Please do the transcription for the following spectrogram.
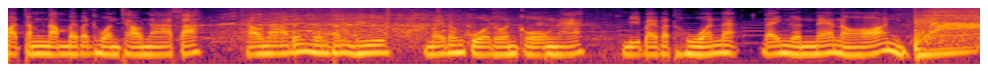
มาจำนำใบประทวนชาวนาซะชาวนาได้เงินทันทีไม่ต้องกลัวโดนโกงนะ มีใบประทวนน่ะได้เงินแน่นอนๆ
